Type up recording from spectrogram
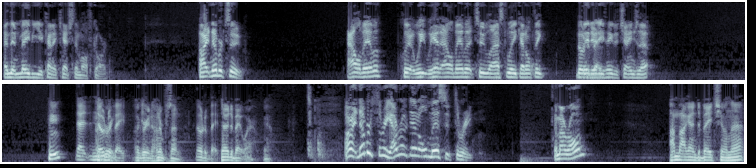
and then maybe you kind of catch them off guard. All right, number two, Alabama. Clear. We we had Alabama at two last week. I don't think No they did anything to change that. Hmm? That, no Agreed. debate. Agreed, 100%. No debate. No debate where. Yeah. All right, number three. I wrote down Ole Miss at three. Am I wrong? I'm not going to debate you on that.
